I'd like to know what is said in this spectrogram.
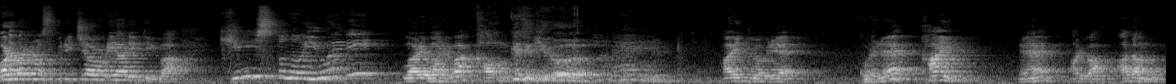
我々のスピリチュアルリアリティはキリストのゆえに我々は顔向けできる。はいというわけでこれねカインねあるいはアダム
